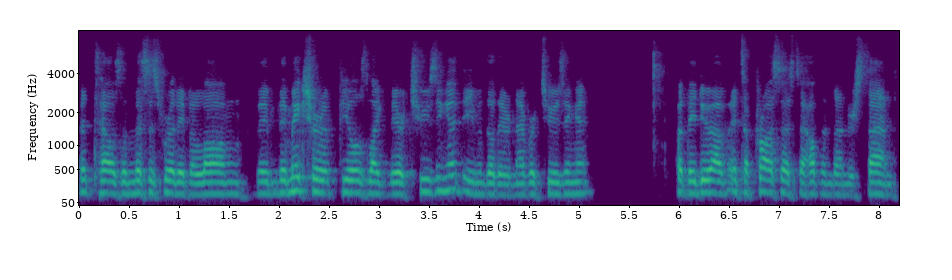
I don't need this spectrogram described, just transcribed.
that tells them this is where they belong. They, they make sure it feels like they're choosing it, even though they're never choosing it. But they do have it's a process to help them to understand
